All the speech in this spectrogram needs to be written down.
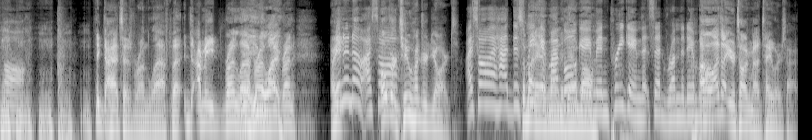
ball. I think the hat says run left, but I mean, run left, either run left, run. I no, mean, no, no. I saw over 200 yards. I saw I had this Somebody week at my bowl game ball. in pregame that said "Run the damn oh, ball." Oh, I thought you were talking about Taylor's hat.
